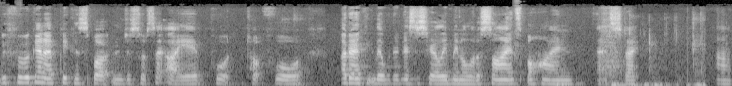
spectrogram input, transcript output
if we were going to pick a spot and just sort of say, oh, yeah, Port top four, I don't think there would have necessarily been a lot of science behind that statement. Um,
